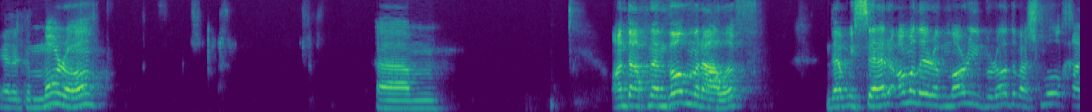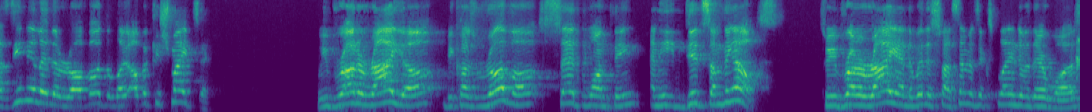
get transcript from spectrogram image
We had a Gemara um, on Daf Mem Vav Aleph that we said Amalei Rav Mari Barod of Ashmul Chazini Le the Rava the Loy Kishmaitze. We brought a raya because Rava said one thing and he did something else. So we brought a raya, and the way the Sfasem is explained over there was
